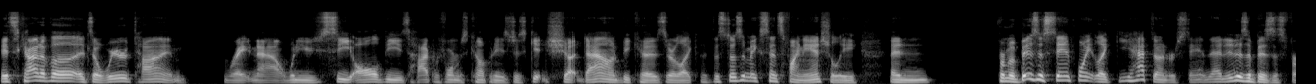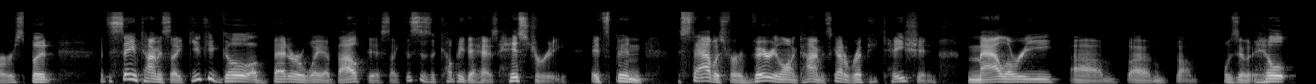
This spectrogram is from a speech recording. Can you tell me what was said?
it's kind of a it's a weird time right now when you see all these high performance companies just getting shut down because they're like this doesn't make sense financially and from a business standpoint like you have to understand that it is a business first but at the same time it's like you could go a better way about this like this is a company that has history it's been established for a very long time it's got a reputation mallory um, um, um was it hill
